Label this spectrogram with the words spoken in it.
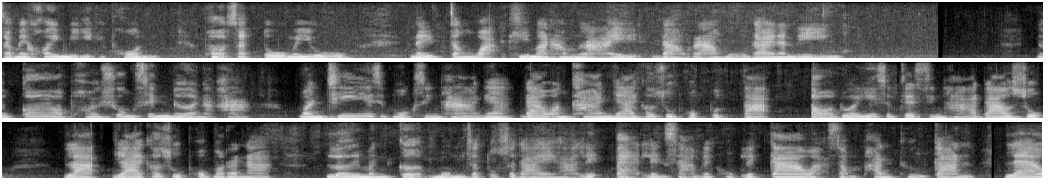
จะไม่ค่อยมีอิทธิพล เพราะศัตรูไม่อยู่ในจังหวะที่มาทำร้ายดาวราหูได้นั่นเอง แล้วก็พอช่วงสิ้นเดือนอะค่ะ วันที่ 26 สิงหาเนี่ย ดาวอังคารย้ายเข้าสู่ภพปุตตะ ต่อด้วย 27 สิงหาดาวศุกร์ละย้ายเข้าสู่ภพมรณะ เลยมันเกิดมุมจตุสดายค่ะ เลข 8 เลข 3 เลข 6 เลข 9 อะ สัมพันธ์ถึงกัน แล้ว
